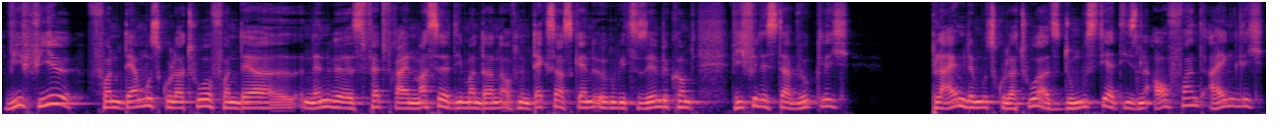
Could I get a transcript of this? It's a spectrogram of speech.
wie viel von der Muskulatur, von der, nennen wir es, fettfreien Masse, die man dann auf einem DEXA-Scan irgendwie zu sehen bekommt, wie viel ist da wirklich bleibende Muskulatur? Also du musst ja diesen Aufwand eigentlich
